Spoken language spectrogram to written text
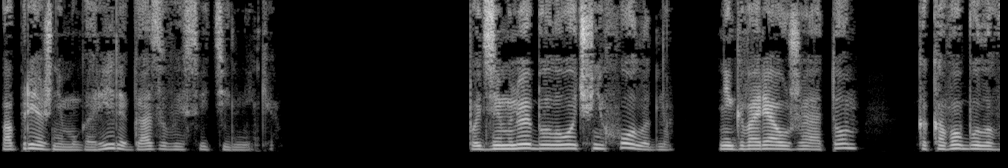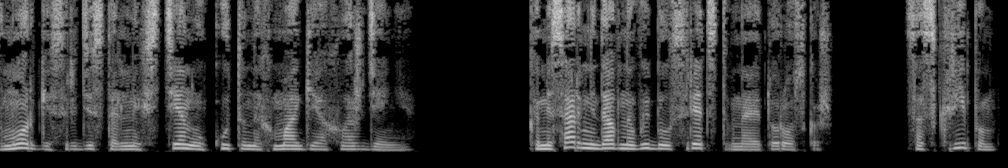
по-прежнему горели газовые светильники. Под землей было очень холодно, не говоря уже о том, каково было в морге среди стальных стен, укутанных магией охлаждения. Комиссар недавно выбил средства на эту роскошь. Со скрипом,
